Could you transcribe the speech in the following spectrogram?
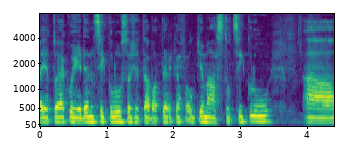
je to jako jeden cyklus a že ta baterka v autě má 100 cyklů a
